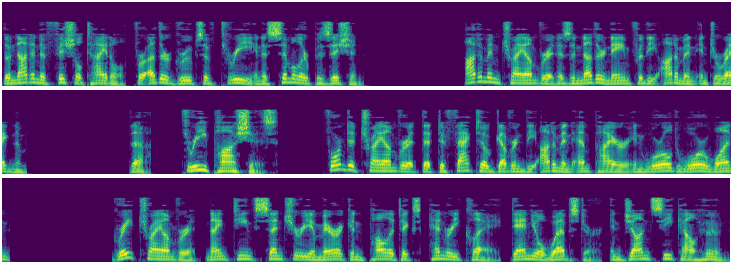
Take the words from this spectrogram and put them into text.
though not an official title, for other groups of three in a similar position. Ottoman triumvirate is another name for the Ottoman interregnum. The Three Pashas formed a triumvirate that de facto governed the Ottoman Empire in World War I. Great Triumvirate 19th century American politics, Henry Clay, Daniel Webster, and John C. Calhoun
